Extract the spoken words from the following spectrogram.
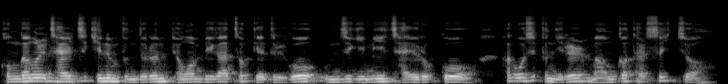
건강을 잘 지키는 분들은 병원비가 적게 들고 움직임이 자유롭고 하고 싶은 일을 마음껏 할 수 있죠.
